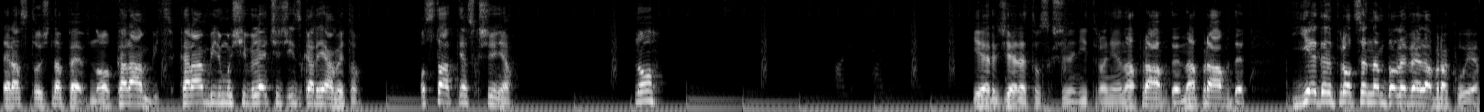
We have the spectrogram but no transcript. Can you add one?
Teraz to już na pewno. Karambit. Karambit musi wylecieć i zgarniamy to. Ostatnia skrzynia. No. Pierdzielę to skrzynię nitro, nie? Naprawdę, naprawdę. 1% nam do levela brakuje.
